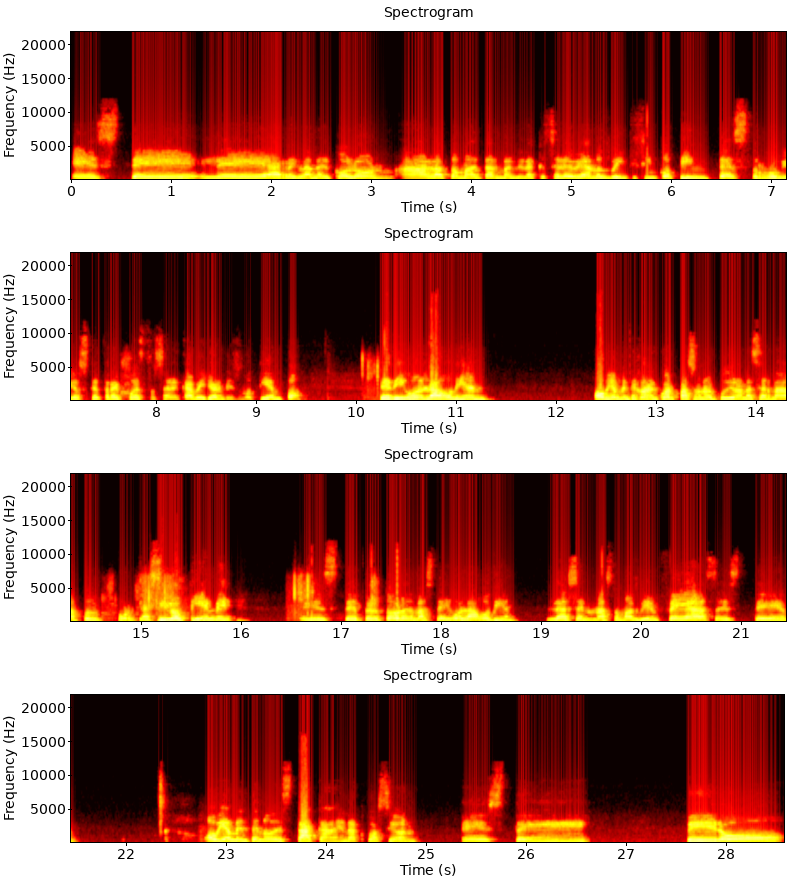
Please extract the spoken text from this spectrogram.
Este, le arreglan el color a la toma de tal manera que se le vean los 25 tintes rubios que trae puestos en el cabello al mismo tiempo. Te digo, la odian. Obviamente con el cuerpazo no le pudieron hacer nada pues, porque así lo tiene. Este, pero todo lo demás te digo, la odian le hacen unas tomas bien feas, este, obviamente no destaca en actuación, este, pero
